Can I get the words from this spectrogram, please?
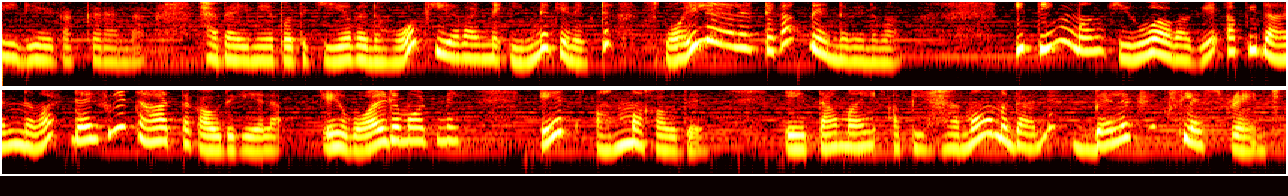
වීඩියෝ එකක් කරන්න. හැබැයි මේ පොත කියවන හෝ කියවන්න ඉන්න කෙනෙක්ට ස්පොයිල් ඇලට් එකක් දෙන්න වෙනවා. ඉතිං මං කිව්වා වගේ අපි දන්නවා ඩෙල්ෆිගේ තාත්ත කවුද කියලා. ඒ වෝල්ඩ මොට්නේ ඒත් අම්ම කවුද? ඒ තමයි අපි හැමෝම දන්න බෙලට්‍රික්ස් ලෙස් ට්‍රේන්ච්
